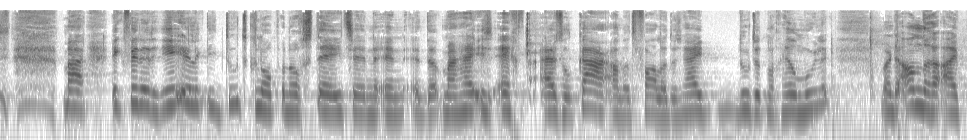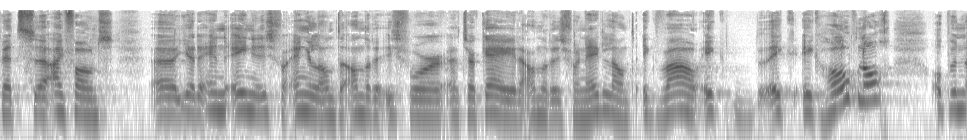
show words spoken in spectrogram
maar ik vind het heerlijk, die toetknoppen nog steeds. En, en, dat, maar hij is echt uit elkaar aan het vallen. Dus hij doet het nog heel moeilijk. Maar de andere iPads, uh, iPhones... Uh, ja, de ene is voor Engeland, de andere is voor uh, Turkije... de andere is voor Nederland. Ik wou, ik, ik, ik hoop nog op een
